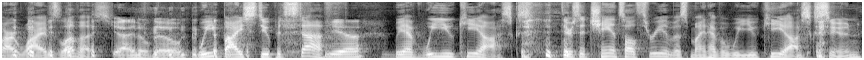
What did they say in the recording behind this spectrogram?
our wives love us? Yeah, I don't know. We buy stupid stuff. yeah. We have Wii U kiosks. There's a chance all three of us might have a Wii U kiosk soon.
